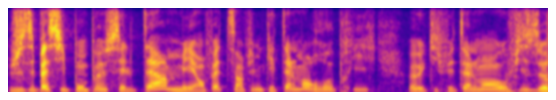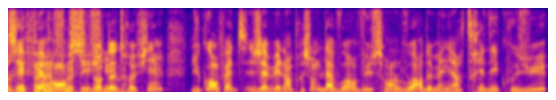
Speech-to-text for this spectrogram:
je sais pas si pompeux c'est le terme, mais en fait c'est un film qui est tellement repris, euh, qui fait tellement office de référence dans d'autres films. Du coup en fait j'avais l'impression de l'avoir vu sans le voir de manière très décousue,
